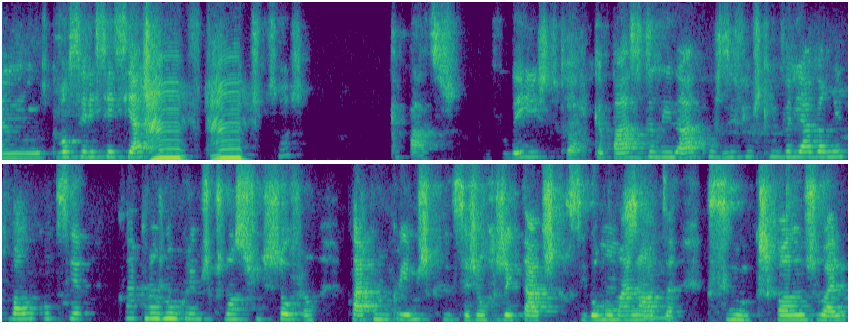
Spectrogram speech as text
um, que vão ser essenciais para das pessoas capazes. No fundo é isto, claro. capazes de lidar com os desafios que invariavelmente vão acontecer. Claro que nós não queremos que os nossos filhos sofram, claro que não queremos que sejam rejeitados, que recebam uma má Sim. nota, que se que esfolem o joelho,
